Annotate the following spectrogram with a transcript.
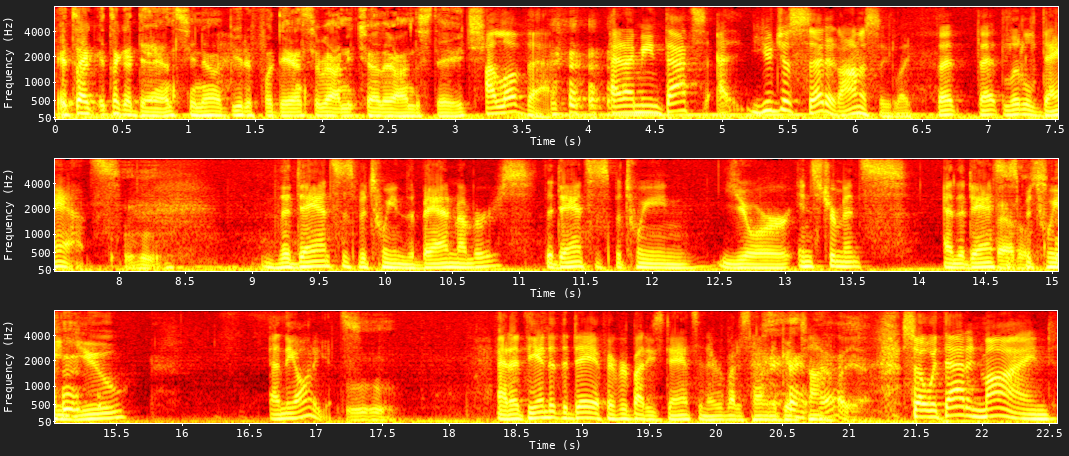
it's like it's like a dance. You know, a beautiful dance around each other on the stage. I love that. and I mean, that's uh, you just said it honestly. Like that that little dance. The dance is between the band members. The dance is between your instruments, and the dance is between you and the audience. And at the end of the day, if everybody's dancing, everybody's having a good time. Yeah. So with that in mind,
